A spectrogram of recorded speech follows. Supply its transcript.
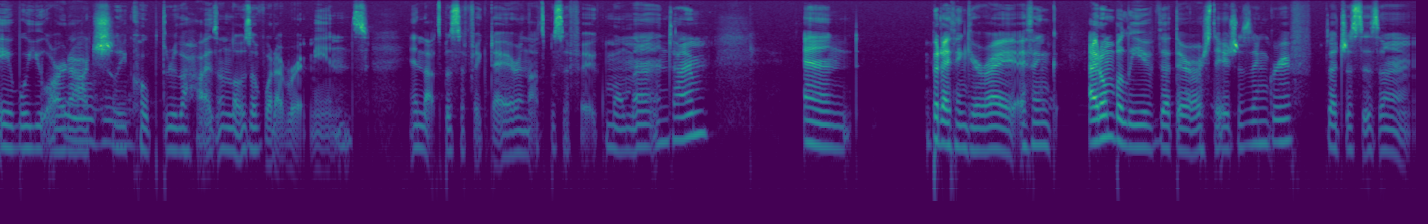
able you are to actually mm-hmm. cope through the highs and lows of whatever it means in that specific day or in that specific moment in time and but i think you're right i think i don't believe that there are stages in grief that just isn't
